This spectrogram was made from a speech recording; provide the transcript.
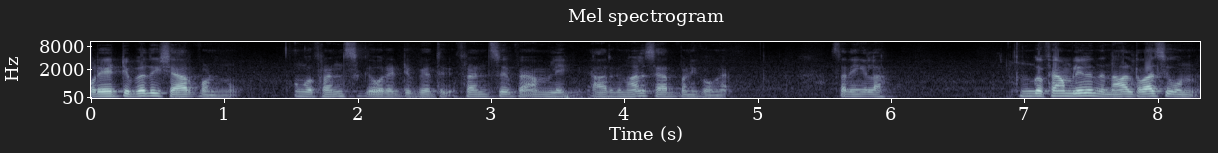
ஒரு எட்டு பேர்த்துக்கு ஷேர் பண்ணணும். உங்கள் ஃப்ரெண்ட்ஸுக்கு ஒரு எட்டு பேர்த்துக்கு ஃப்ரெண்ட்ஸு ஃபேமிலி யாருக்குனாலும் ஷேர் பண்ணிக்கோங்க. சரிங்களா? உங்கள் ஃபேமிலியில் இந்த நாலு ராசி ஒன்று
